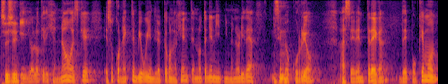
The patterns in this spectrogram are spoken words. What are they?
Sí, sí. Y yo lo que dije, no, es que eso conecta en vivo y en directo con la gente. No tenía ni, ni menor idea. Y se me ocurrió hacer entrega de Pokémon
